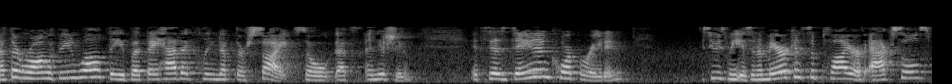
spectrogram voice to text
Nothing wrong with being wealthy, but they haven't cleaned up their site. So that's an issue. It says Dana Incorporated, excuse me, is an American supplier of axles,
